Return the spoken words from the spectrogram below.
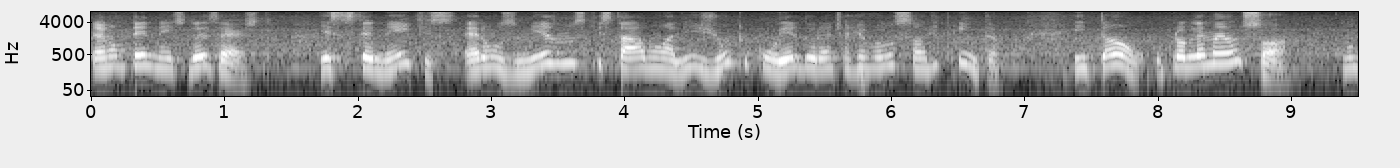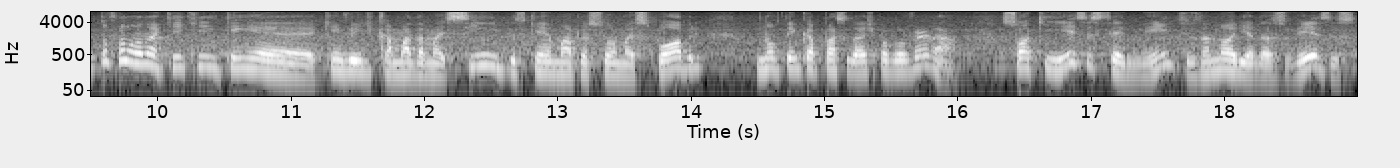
eram tenentes do exército. E esses tenentes eram os mesmos que estavam ali junto com ele durante a Revolução de 30. Então, o problema é um só. Não estou falando aqui que quem é quem vem de camada mais simples, quem é uma pessoa mais pobre, não tem capacidade para governar. Só que esses tenentes, na maioria das vezes,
